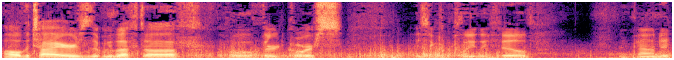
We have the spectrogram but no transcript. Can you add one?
all the tires that we left off. The whole third course isn't completely filled and pounded.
